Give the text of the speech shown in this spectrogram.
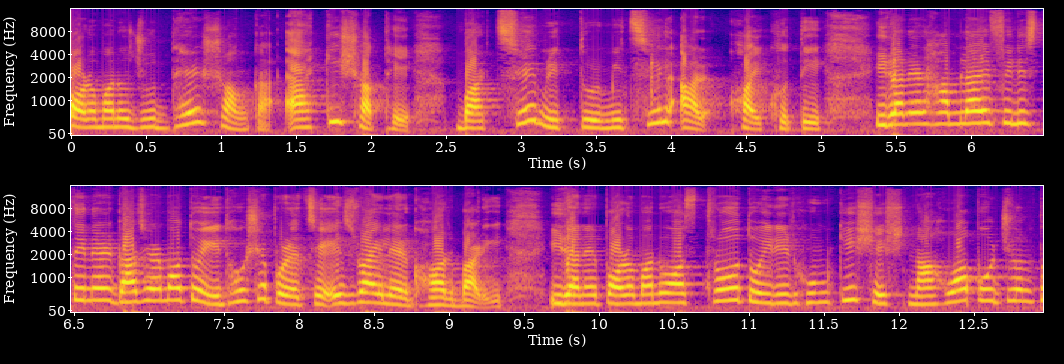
পরমাণু যুদ্ধের সংখ্যা। একই সাথে বাড়ছে মৃত্যুর মিছিল আর ক্ষয়ক্ষতি। ইরানের হামলায় ফিলিস্তিনের গাজার মতোই ধসে পড়েছে ইসরায়েলের ঘরবাড়ি। ইরানের পরমাণু অস্ত্র তৈরির হুমকি শেষ না হওয়া পর্যন্ত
